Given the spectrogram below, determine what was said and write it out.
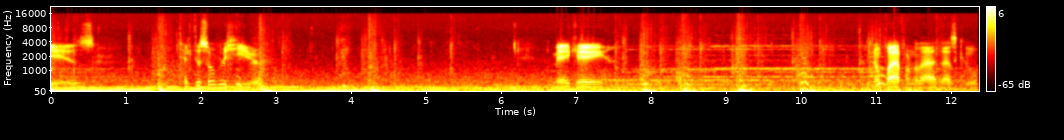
is take this over here. Make a... No platform to that, that's cool.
